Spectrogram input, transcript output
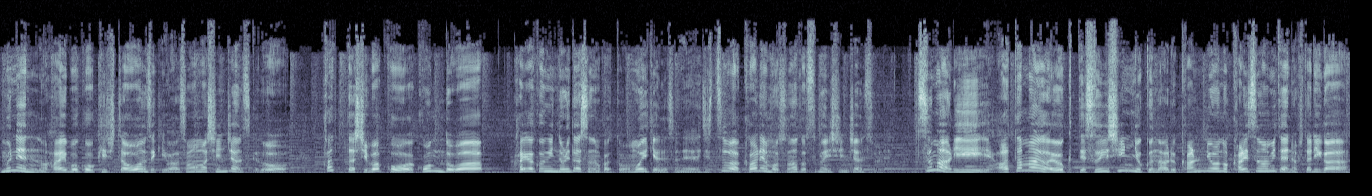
無念の敗北を喫した王安石はそのまま死んじゃうんですけど勝った芝公が今度は改革に乗り出すのかと思いきやですね実は彼もその後すぐに死んじゃうんですよね。つまり頭が良くて推進力のある官僚のカリスマみたいな2人が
